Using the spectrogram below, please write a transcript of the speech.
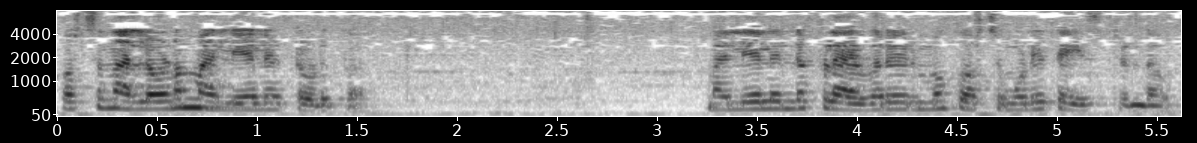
കുറച്ച് നല്ലോണം മല്ലിയില ഇട്ട് കൊടുക്കാം. മല്ലിയിലിന്റെ ഫ്ലേവർ വരുമ്പോൾ കുറച്ചും കൂടി ടേസ്റ്റ് ഉണ്ടാവും.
